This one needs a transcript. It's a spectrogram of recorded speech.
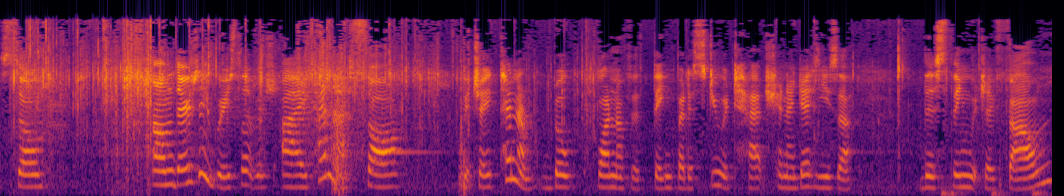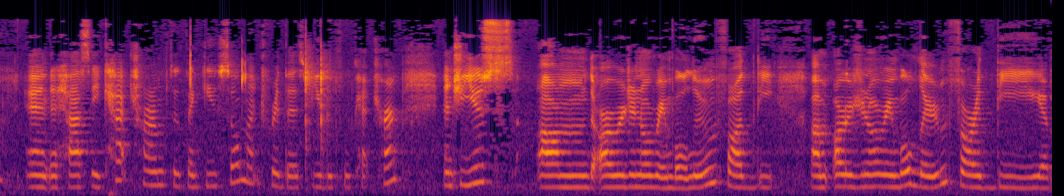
So, um, there's a bracelet which I kind of saw, which I kind of broke one of the thing, but it's still attached, and I just use a this thing which I found, and it has a cat charm. So thank you so much for this beautiful cat charm. And she used um, the original rainbow loom for the um, original rainbow loom for the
